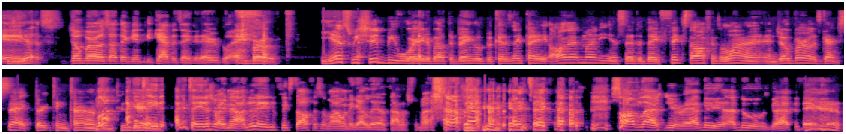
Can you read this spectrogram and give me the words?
and yes, Joe Burrow's out there getting decapitated every play. bro. Yes, we should be worried about the Bengals because they paid all that money and said that they fixed the offensive line, and Joe Burrow has gotten sacked 13 times Well, in two I can games. tell you I can tell you this right now. I knew they didn't fix the offensive line when they got La'el Collins from us. I can tell. Saw him last year, man. I knew I knew what was gonna happen there.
